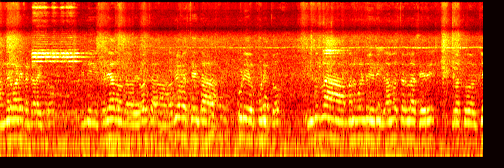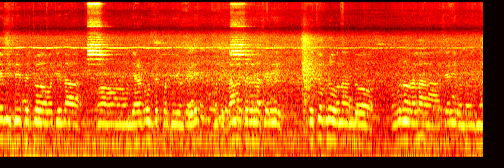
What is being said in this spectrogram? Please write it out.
ಅಂಗನವಾಡಿ ಕಟ್ಟಡ ಇತ್ತು. ಇಲ್ಲಿ ಸರಿಯಾದ ಒಂದು ವ್ಯವಸ್ಥೆ, ಅವ್ಯವಸ್ಥೆಯಿಂದ ಕೂಡಿ, ಕೂಡಿತ್ತು. ಇದನ್ನ ಮನಗೊಂಡು ಇಡೀ ಗ್ರಾಮಸ್ಥರೆಲ್ಲ ಸೇರಿ ಇವತ್ತು ಕೆ ಬಿ ಸಿ ಟ್ರಸ್ಟ್ ವತಿಯಿಂದ ಒಂದು ಎರಡು ರೂಮ್ ಕಟ್ಕೊಡ್ತೀವಿ ಅಂತ ಹೇಳಿ ಮತ್ತು ಗ್ರಾಮಸ್ಥರೆಲ್ಲ ಸೇರಿ ಪ್ರತಿಯೊಬ್ಬರು ಒಂದೊಂದು ಊರಿನವರೆಲ್ಲ ಸೇರಿ ಒಂದು, ಇನ್ನು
